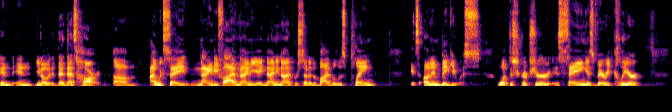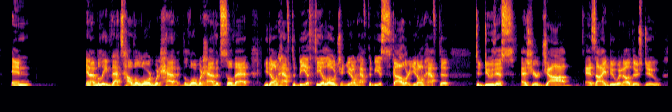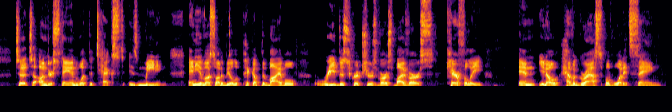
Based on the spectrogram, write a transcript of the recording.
and, and, you know, that, that's hard. Um, I would say 95, 98, 99% of the Bible is plain. It's unambiguous what the scripture is saying is very clear. And and I believe that's how the Lord would have it. The Lord would have it so that you don't have to be a theologian, you don't have to be a scholar, you don't have to to do this as your job, as I do and others do, to, to understand what the text is meaning. Any of us ought to be able to pick up the Bible, read the scriptures verse by verse carefully, and you know have a grasp of what it's saying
